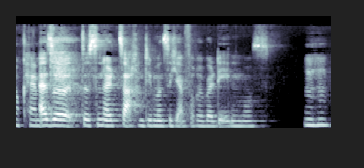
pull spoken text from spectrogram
Okay. Also das sind halt Sachen, die man sich einfach überlegen muss. Mhm.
